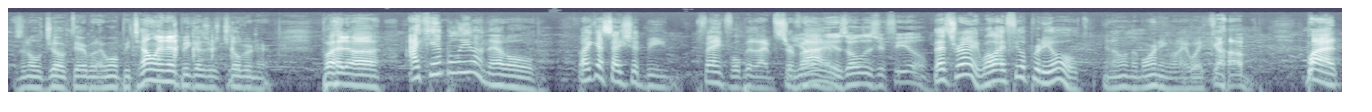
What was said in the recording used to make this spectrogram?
there's an old joke there, but I won't be telling it because there's children there. But uh, I can't believe I'm that old. But I guess I should be thankful that I've You're survived. only as old as you feel. That's right. Well, I feel pretty old, you know, in the morning when I wake up. But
